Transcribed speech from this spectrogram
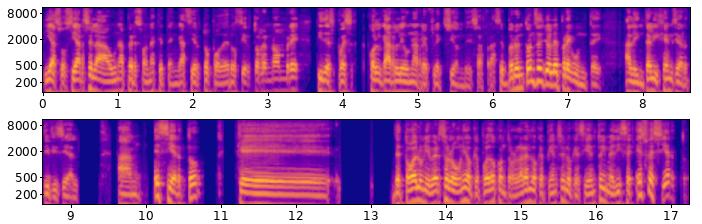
y asociársela a una persona que tenga cierto poder o cierto renombre y después colgarle una reflexión de esa frase. Pero entonces yo le pregunté a la inteligencia artificial, es cierto que de todo el universo lo único que puedo controlar es lo que pienso y lo que siento y me dice, eso es cierto.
